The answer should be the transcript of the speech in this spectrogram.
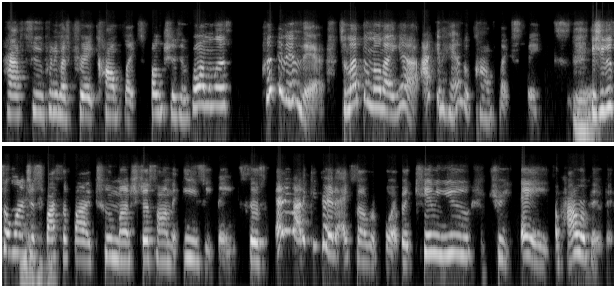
have to pretty much create complex functions and formulas put it in there to let them know that yeah i can handle complex things because yeah. you just don't want to just specify too much just on the easy things because anybody can create an excel report but can you create a power pivot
